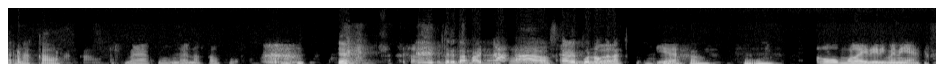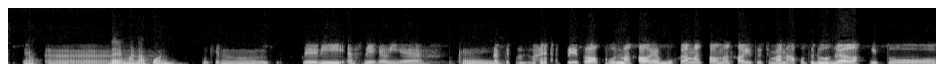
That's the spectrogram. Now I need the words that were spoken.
Ternakal. Sebenarnya aku nggak nakal kok. Ya. cerita paling nakal. Sekalipun dong nakal. Iya. Aku mulai dari mana ya? Yep. Uh, dari mana pun. Mungkin dari SD kali ya. Oke. Okay. Tapi tuh sebenarnya SD itu aku nakalnya bukan nakal-nakal itu, cuman aku tuh dulu galak gitu.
